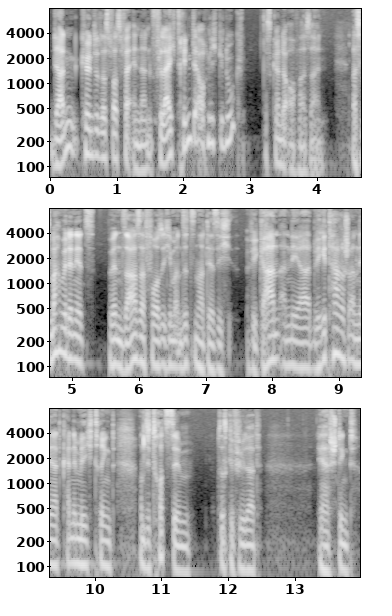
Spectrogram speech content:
dann könnte das was verändern. Vielleicht trinkt er auch nicht genug, das könnte auch was sein. Was machen wir denn jetzt, wenn Sasa vor sich jemanden sitzen hat, der sich vegan ernährt, vegetarisch ernährt, keine Milch trinkt und sie trotzdem das Gefühl hat, er stinkt?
